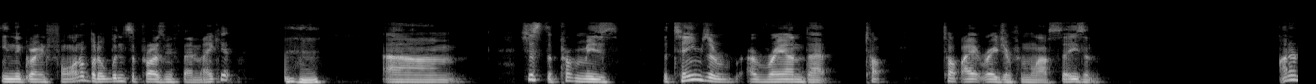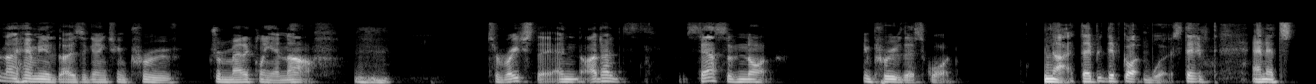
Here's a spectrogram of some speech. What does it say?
in the grand final, but it wouldn't surprise me if they make it. Mm-hmm. Um, just the problem is the teams are around that top top eight region from last season. I don't know how many of those are going to improve dramatically enough Mm-hmm. to reach there, and I don't. South have not improved their squad. No, they've they've gotten worse. They've and it's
